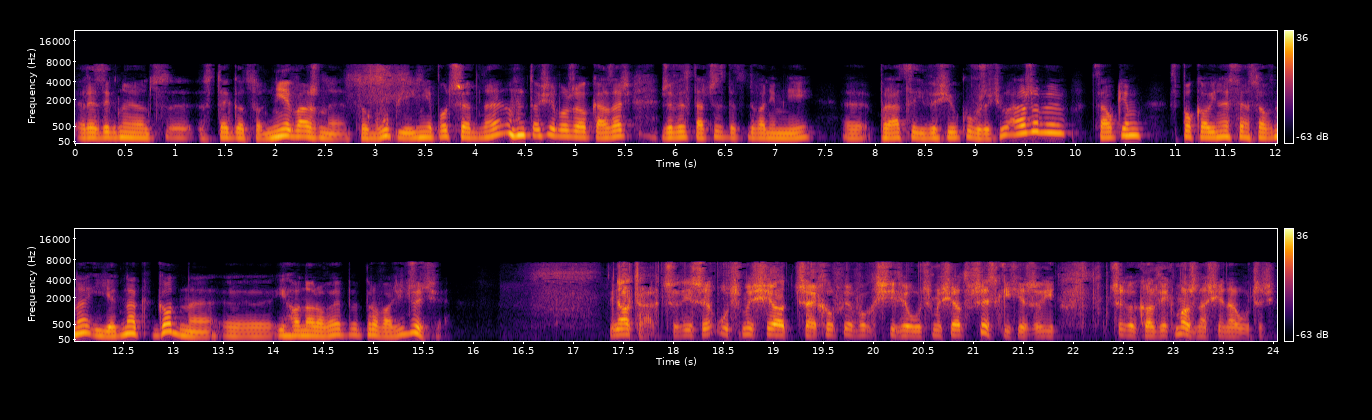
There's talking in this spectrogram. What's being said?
rezygnując z tego, co nieważne, co głupie i niepotrzebne, to się może okazać, że wystarczy zdecydowanie mniej E, pracy i wysiłku w życiu, a żeby całkiem spokojne, sensowne i jednak godne e, i honorowe prowadzić życie. No tak, czyli że uczmy się od Czechów właściwie uczmy się od wszystkich, jeżeli czegokolwiek można się nauczyć.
